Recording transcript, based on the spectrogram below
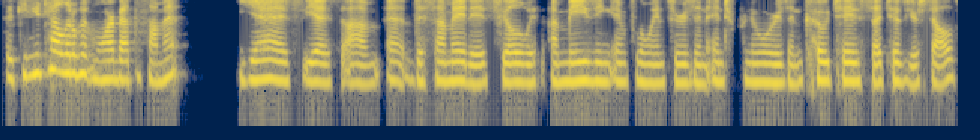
So, can you tell a little bit more about the summit? Yes, yes. Um, uh, the summit is filled with amazing influencers and entrepreneurs and coaches such as yourself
